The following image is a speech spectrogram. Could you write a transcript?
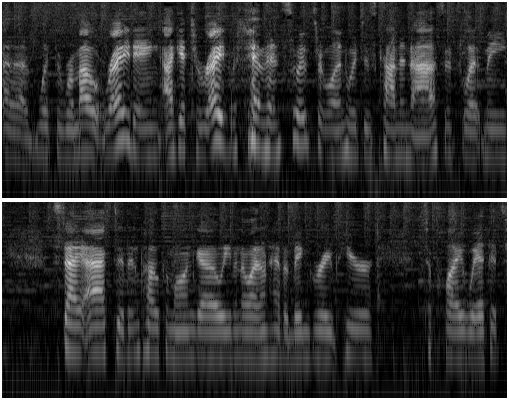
uh, with the remote raiding, I get to raid with them in Switzerland, which is kind of nice. It's let me stay active in Pokemon Go, even though I don't have a big group here to play with. It's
